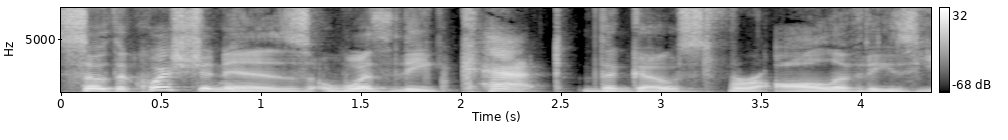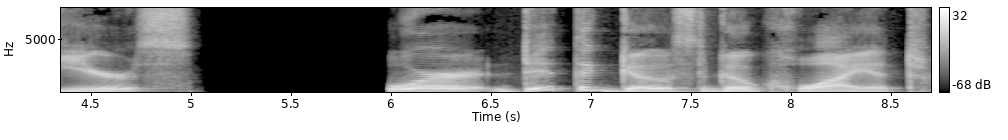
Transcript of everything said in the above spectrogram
So the question is was the cat the ghost for all of these years? Or did the ghost go quiet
